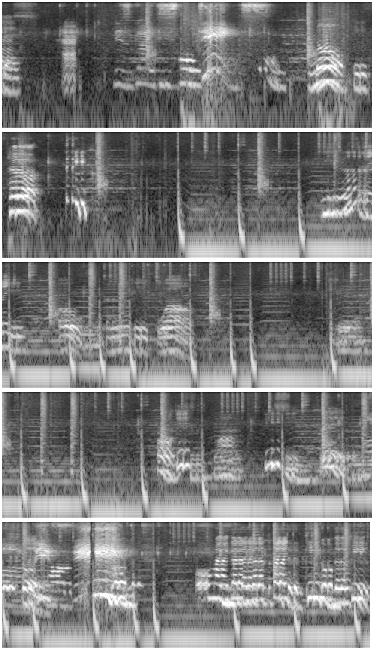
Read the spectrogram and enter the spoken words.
These guys. This guy oh. stinks! No, he's hella thick. Oh, he's not a native. Oh, it's a native. Wow. Okay. Oh, this is one. This is big. Oh, oh. this big! Oh my god, I got the title, King of the Hill.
